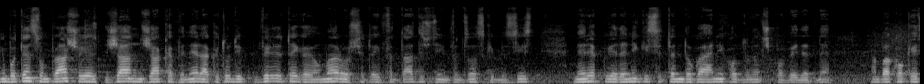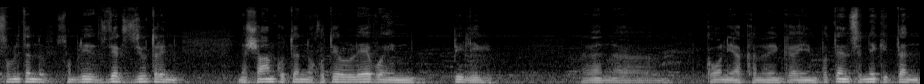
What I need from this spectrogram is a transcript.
In potem sem vprašal, je Žan Žaka Venela, ki tudi vedel tega je umrl, še ta fantastični francoski basist, mi je rekel, je, da nekaj se tam dogaja, ni hodil nič povedati. Ne. Ampak ok, smo bili tam, smo bili zvek zjutraj na šanku, tam na hotelu Levo in pili, vem, uh, konjak, ne vem kaj, in potem se nekaj tam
